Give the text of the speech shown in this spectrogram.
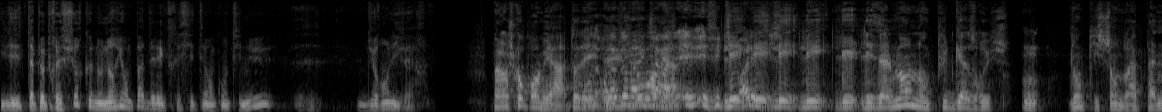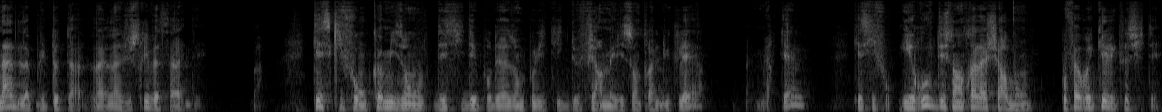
Il est à peu près sûr que nous n'aurions pas d'électricité en continu euh, durant l'hiver. Alors je comprends bien. Attendez, On a- on a je besoin d'un. E- effectivement, les, les, les, les- les Allemands n'ont plus de gaz russe. Mm. Donc ils sont dans la panade la plus totale. L'industrie va s'arrêter. Qu'est-ce qu'ils font Comme ils ont décidé pour des raisons politiques de fermer les centrales nucléaires, Merkel, qu'est-ce qu'ils font Ils rouvrent des centrales à charbon pour fabriquer l'électricité.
